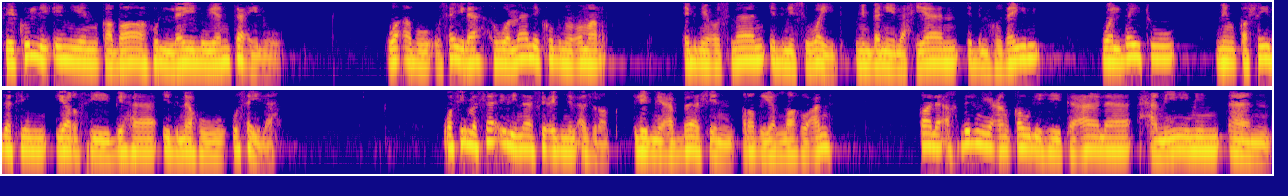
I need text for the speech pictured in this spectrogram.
في كل إني قضاه الليل ينتعل. وأبو أسيلة هو مالك بن عمر ابن عثمان ابن سويد من بني لحيان ابن هذيل والبيت من قصيدة يرثي بها ابنه أسيلة. وفي مسائل نافع بن الأزرق لابن عباس رضي الله عنه قال أخبرني عن قوله تعالى حميم آن.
